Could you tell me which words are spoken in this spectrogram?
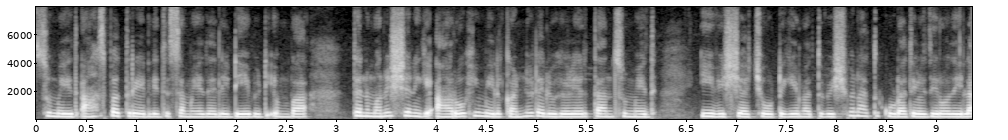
ಸುಮೇಧ್ ಆಸ್ಪತ್ರೆಯಲ್ಲಿದ್ದ ಸಮಯದಲ್ಲಿ ಡೇವಿಡ್ ಎಂಬ ತನ್ನ ಮನುಷ್ಯನಿಗೆ ಆರೋಹಿ ಮೇಲೆ ಕಣ್ಣಿಡಲು ಹೇಳಿರ್ತಾನೆ ಸುಮೇಧ್ ಈ ವಿಷಯ ಚೋಟಿಗೆ ಮತ್ತು ವಿಶ್ವನಾಥ್ ಕೂಡ ತಿಳಿದಿರೋದಿಲ್ಲ.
